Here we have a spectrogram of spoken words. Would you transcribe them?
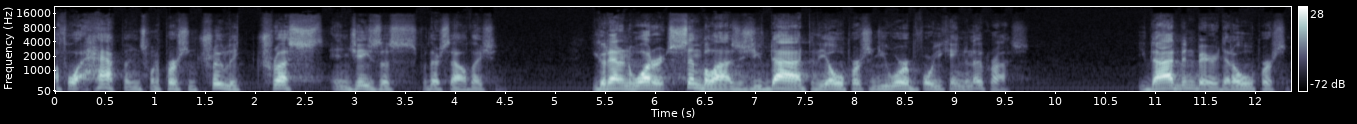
of what happens when a person truly trusts in Jesus for their salvation. You go down in the water, it symbolizes you've died to the old person you were before you came to know Christ. You've died and been buried, that old person.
